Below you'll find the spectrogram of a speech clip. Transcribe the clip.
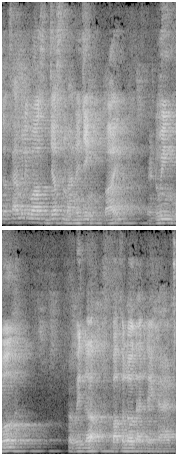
the family was just managing by doing work with the buffalo that they had.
